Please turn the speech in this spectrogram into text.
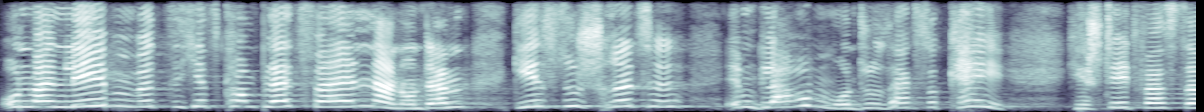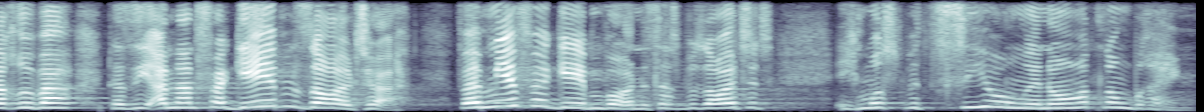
Und mein Leben wird sich jetzt komplett verändern. Und dann gehst du Schritte im Glauben und du sagst, okay, hier steht was darüber, dass ich anderen vergeben sollte, weil mir vergeben worden ist. Das bedeutet, ich muss Beziehungen in Ordnung bringen.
